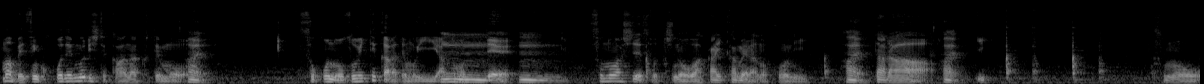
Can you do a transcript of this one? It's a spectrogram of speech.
まあ別にここで無理して買わなくても、はい。そこ覗いてからでもいいやと思って、うんうんその足でそっちの若いカメラの方に行っはいたらはい。その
